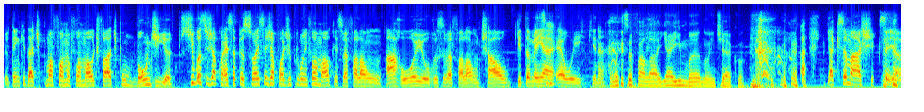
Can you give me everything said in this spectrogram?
Eu tenho que dar tipo uma forma formal de falar tipo um bom dia. Se você já conhece a pessoa, aí você já pode ir pro informal, que você vai falar um arroi ou você vai falar um tchau, que também é, é oi, que, né? Como é que você fala e aí, mano, em tcheco? Yaksemashi, que seria,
